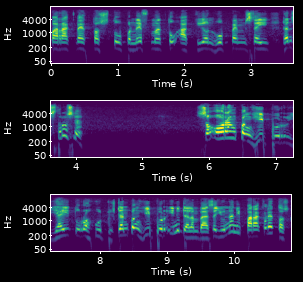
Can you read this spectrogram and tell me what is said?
parakletos tu penefma tu agion hupemsei dan seterusnya seorang penghibur yaitu Roh Kudus dan penghibur ini dalam bahasa Yunani parakletos.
